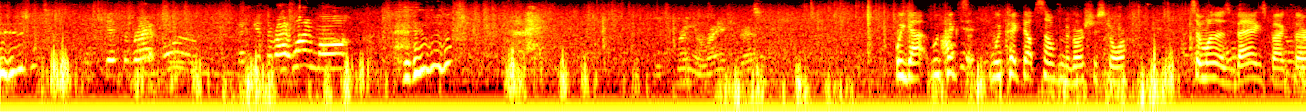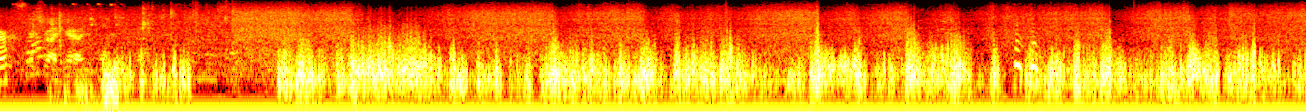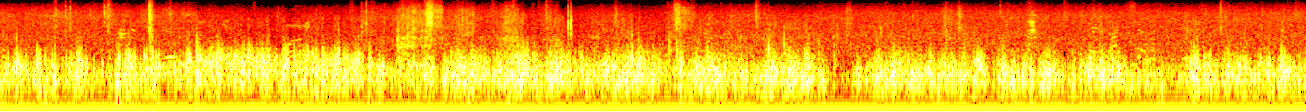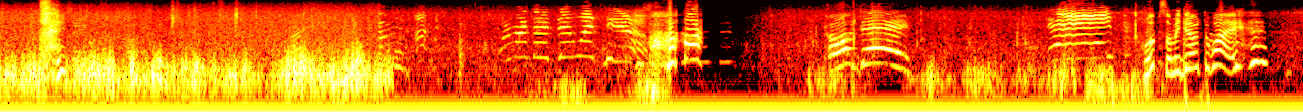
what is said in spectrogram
Let's get the right one. Let's get the right one, Ma. Bring a ranch dressing. We got we picked we picked up some from the grocery store. It's in one of those bags back there. That's right here. I just want Call Dave. Dave! Whoops, let me get out the way.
